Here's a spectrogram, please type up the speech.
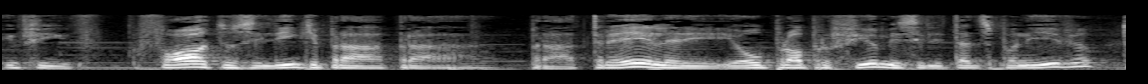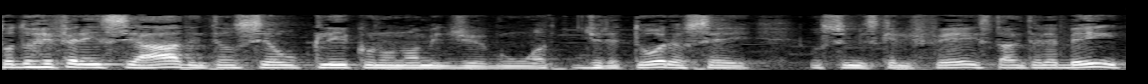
enfim, fotos e link para para trailer e, ou o próprio filme, se ele está disponível. Todo referenciado, então se eu clico no nome de algum diretor, eu sei os filmes que ele fez tal. Então ele é bem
